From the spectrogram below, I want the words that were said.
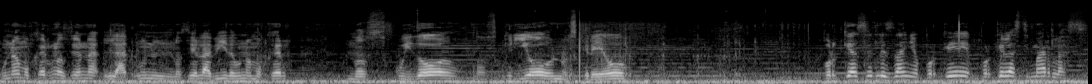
Una mujer nos dio, la, la vida, una mujer nos cuidó, nos crió, nos creó ¿Por qué hacerles daño? ¿Por qué, ¿Por qué lastimarlas?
